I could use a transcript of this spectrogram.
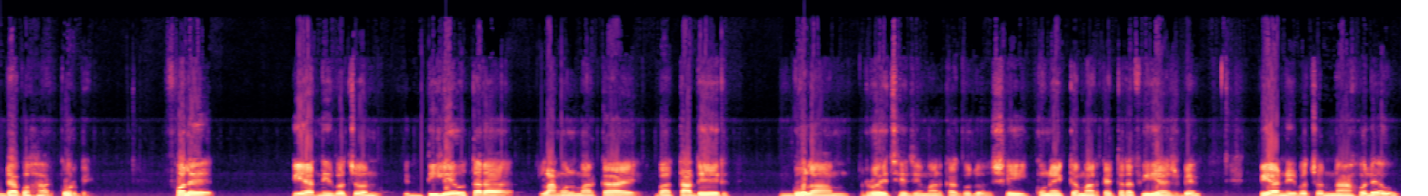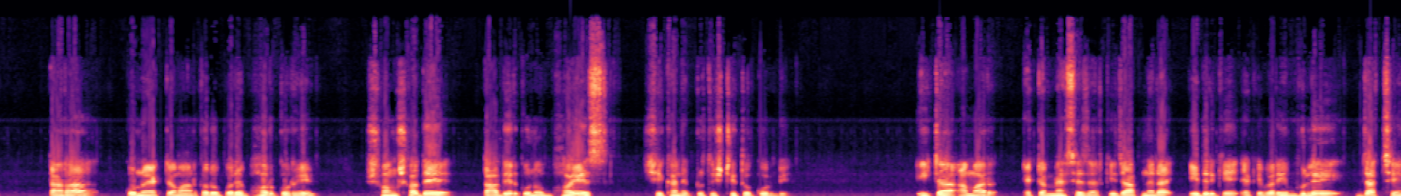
ব্যবহার করবে। ফলে পিয়ার নির্বাচন দিলেও তারা লাঙল মার্কায় বা তাদের গোলাম রয়েছে যে মার্কাগুলো, সেই কোনো একটা মার্কায় তারা ফিরে আসবে। পিয়ার নির্বাচন না হলেও তারা কোনো একটা মার্কার উপরে ভর করে সংসদে তাদের কোনো ভয়েস সেখানে প্রতিষ্ঠিত করবে। এটা আমার একটা মেসেজ আর কি, যে আপনারা এদেরকে একেবারেই ভুলে যাচ্ছেন,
